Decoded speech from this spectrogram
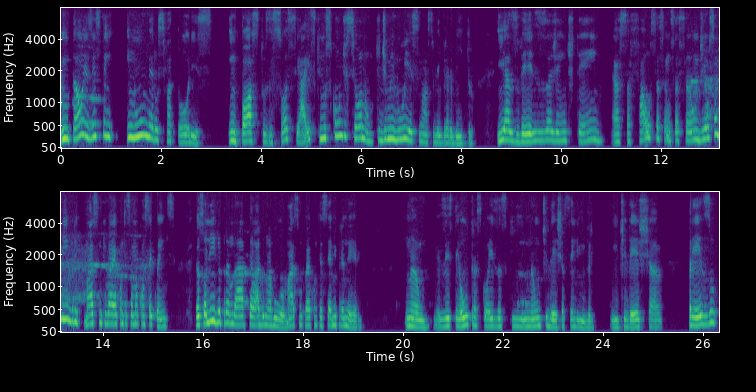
Então existem inúmeros fatores impostos e sociais que nos condicionam, que diminuem esse nosso livre-arbítrio. E às vezes a gente tem essa falsa sensação de eu sou livre, máximo que vai acontecer uma consequência. Eu sou livre para andar pelado na rua, o máximo que vai acontecer é me prenderem. Não, existem outras coisas que não te deixam ser livre e te deixa preso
